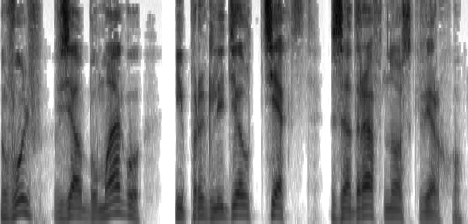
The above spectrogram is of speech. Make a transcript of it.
Вульф взял бумагу и проглядел текст, задрав нос кверху.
